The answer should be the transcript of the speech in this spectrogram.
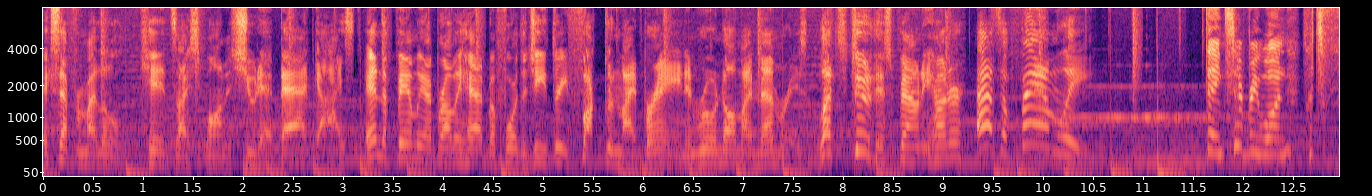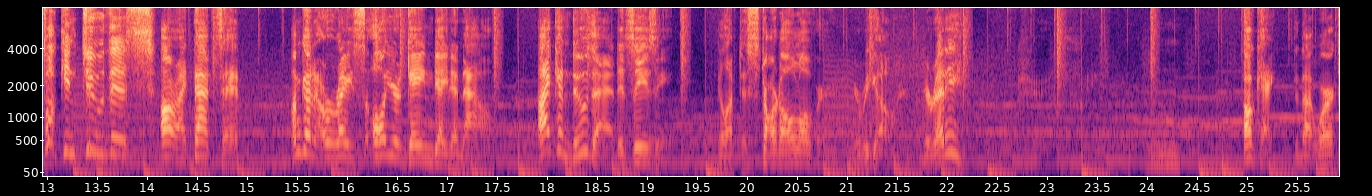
Except for my little kids I spawn and shoot at bad guys. And the family I probably had before the G3 fucked with my brain and ruined all my memories. Let's do this, bounty hunter, as a family! Thanks everyone. Let's fucking do this. All right, that's it. I'm gonna erase all your game data now. I can do that. It's easy. You'll have to start all over. Here we go. You ready? Okay, did that work?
